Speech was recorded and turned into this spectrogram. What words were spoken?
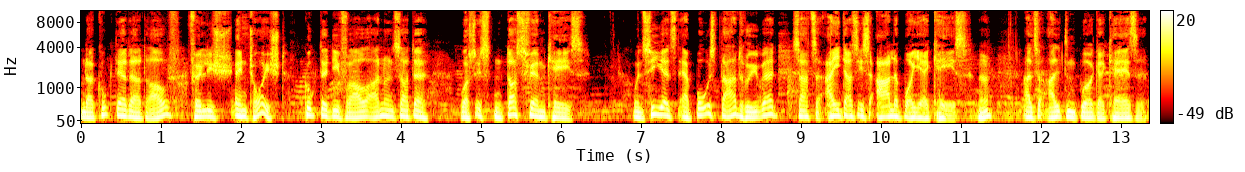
und da guckt er da drauf, völlig enttäuscht, guckt er die Frau an und sagt er, was ist denn das für ein Case? Und sie jetzt erbost darüber, sagt sie, ei, das ist Ahlebäuer Käse, ne? also Altenburger Käse.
